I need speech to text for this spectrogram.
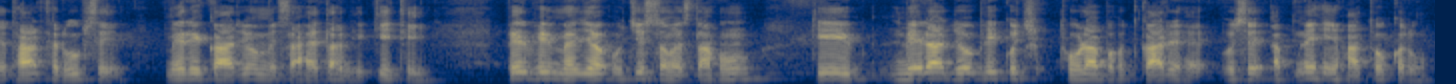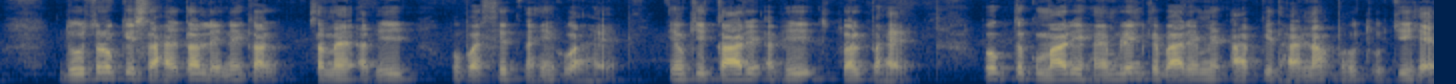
यथार्थ रूप से मेरे कार्यों में सहायता भी की थी। फिर भी मैं यह उचित समझता हूँ कि मेरा जो भी कुछ थोड़ा बहुत कार्य है, उसे अपने ही हाथों करूँ। दूसरों की सहायता लेने का समय अभी उपस्थित नहीं हुआ है, क्योंकि कार्य अभी स्वल्प है। उक्त कुमारी हेमलिन के बारे में आपकी धारणा बहुत ऊँची है।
